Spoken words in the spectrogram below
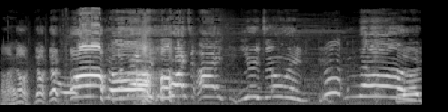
Oh Alright. no, no, no! Oh, Oh! no! What are you doing? No, No!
